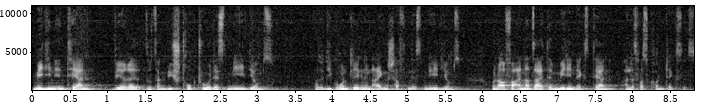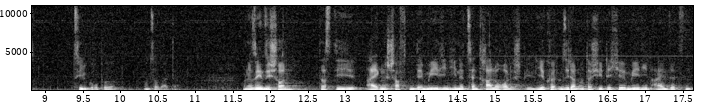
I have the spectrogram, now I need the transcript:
Medienintern wäre sozusagen die Struktur des Mediums, also die grundlegenden Eigenschaften des Mediums und auf der anderen Seite medienextern alles, was Kontext ist, Zielgruppe und so weiter. Und da sehen Sie schon, dass die Eigenschaften der Medien hier eine zentrale Rolle spielen. Hier könnten Sie dann unterschiedliche Medien einsetzen,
